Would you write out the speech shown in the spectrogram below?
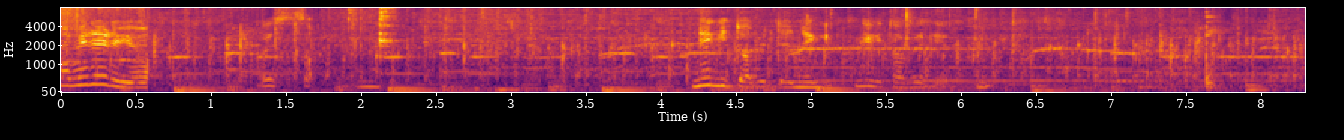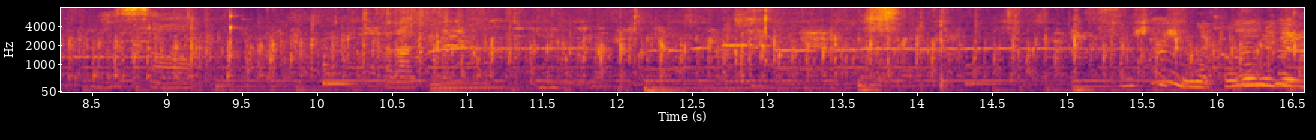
食べれるよ。美味しそう。ネギ食べてネギ。ネギ食べるよ美味しそう。いただきますすごいとろみで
